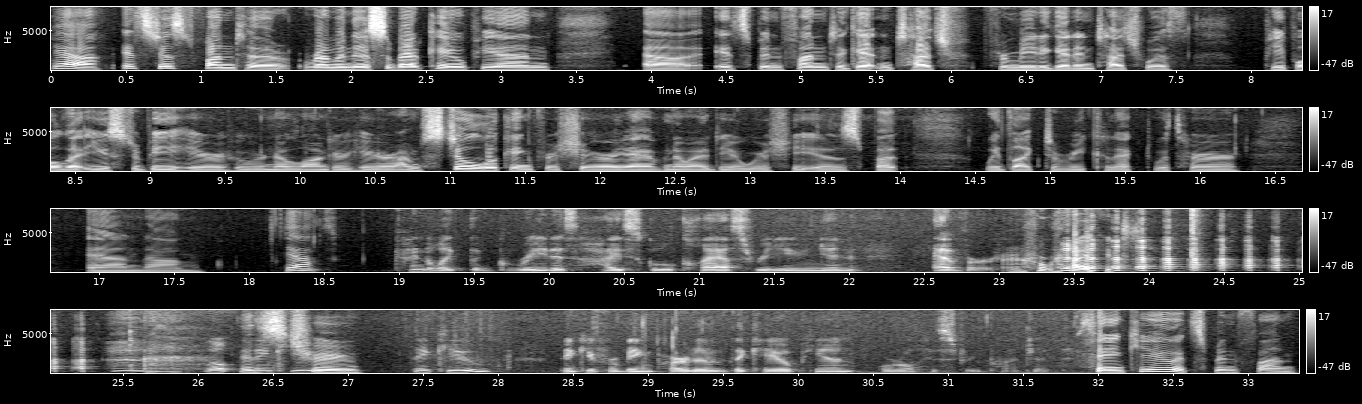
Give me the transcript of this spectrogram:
Yeah, it's just fun to reminisce about KOPN. Uh, it's been fun to get in touch, for me to get in touch with people that used to be here who are no longer here. I'm still looking for Sherry. I have no idea where she is, but we'd like to reconnect with her. And um, yeah, It's kind of like the greatest high school class reunion ever. right. Well, it's thank you. true. Thank you. Thank you for being part of the KOPN Oral History Project. Thank you. It's been fun.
